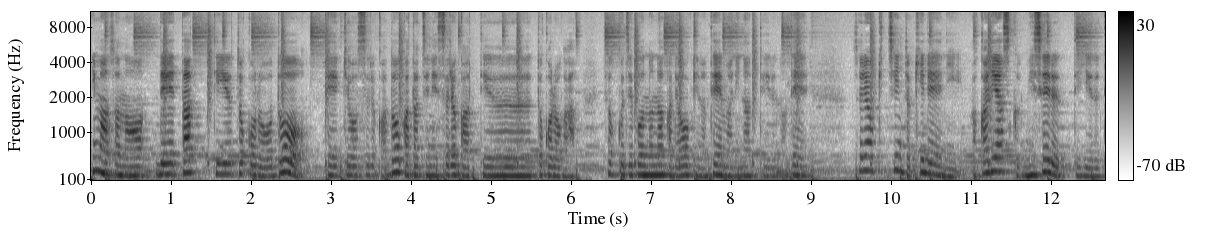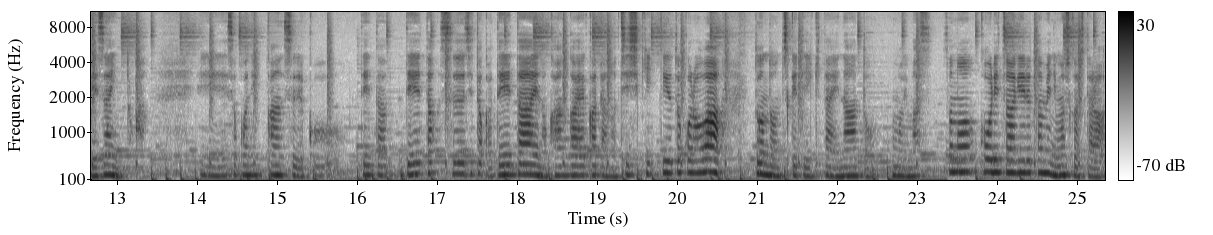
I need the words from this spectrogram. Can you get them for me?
今そのデータっていうところをどう提供するかどう形にするかっていうところがすごく自分の中で大きなテーマになっているのでそれをきちんときれいに分かりやすく見せるっていうデザインとか、えーそこに関するこうデータデータ数字とかデータへの考え方の知識っていうところはどんどんつけていきたいなと思います。その効率を上げるためにもしかしたら、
